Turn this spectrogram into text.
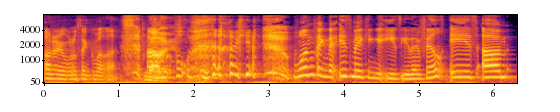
I don't even want to think about that. No. Um, but, yeah. One thing that is making it easier, though, Phil, is um,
